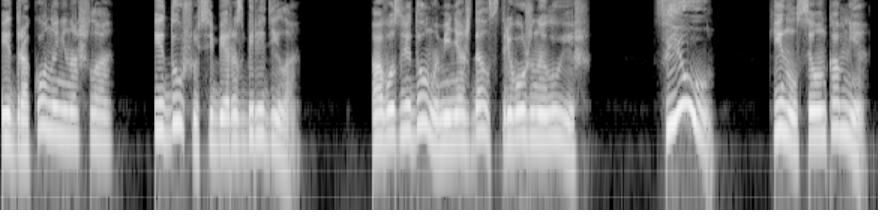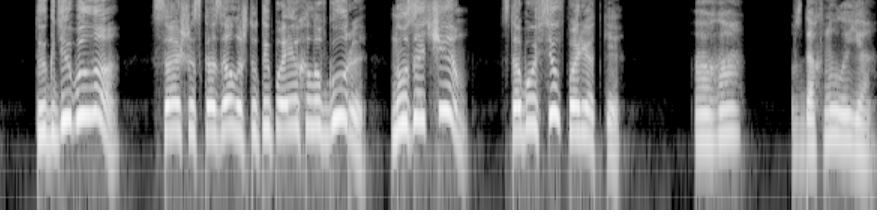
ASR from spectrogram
И дракона не нашла, и душу себе разбередила. А возле дома меня ждал встревоженный Луиш. «Сью!» — кинулся он ко мне. «Ты где была? Саша сказала, что ты поехала в горы. Но зачем? С тобой все в порядке?» «Ага», — вздохнула я.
